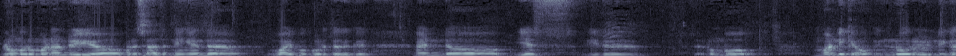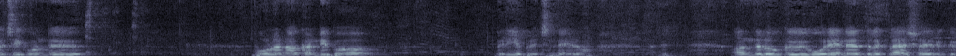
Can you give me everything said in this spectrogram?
ரொம்ப ரொம்ப நன்றி uh, பிரசாத் நீங்கள் இந்த வாய்ப்பை கொடுத்ததுக்கு. அண்ட் எஸ் uh, இது ரொம்ப மன்னிக்கவும் இன்னொரு நிகழ்ச்சிக்கு வந்து போகலன்னா கண்டிப்பாக பெரிய பிரச்சனை ஆயிடும். அந்த அளவுக்கு ஒரே நேரத்தில் கிளாஷ் ஆகிருக்கு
